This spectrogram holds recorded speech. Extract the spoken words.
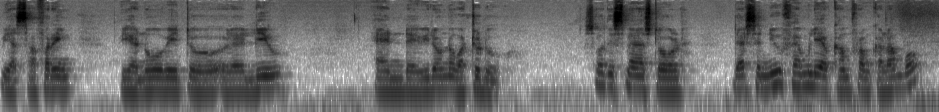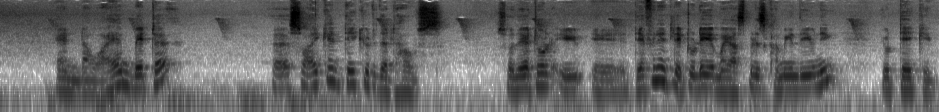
"We are suffering. We have no way to uh, live, and uh, we don't know what to do." So this man has told, "There's a new family have come from Colombo, and now I am better, uh, so I can take you to that house." So they are told, "You, uh, "Definitely today my husband is coming in the evening. You take him."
